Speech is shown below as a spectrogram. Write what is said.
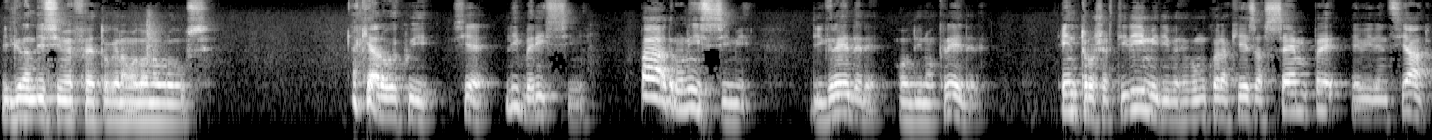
il grandissimo effetto che la Madonna produsse? È chiaro che qui si è liberissimi, padronissimi di credere o di non credere, entro certi limiti, perché comunque la Chiesa ha sempre evidenziato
